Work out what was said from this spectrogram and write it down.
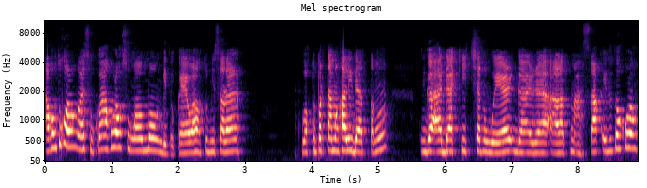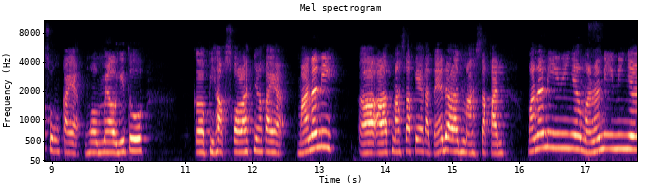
aku tuh kalau nggak suka aku langsung ngomong gitu. Kayak waktu misalnya waktu pertama kali dateng nggak ada kitchenware nggak ada alat masak itu tuh aku langsung kayak ngomel gitu ke pihak sekolahnya kayak mana nih uh, alat masaknya? Katanya ada alat masakan. Mana nih ininya mana nih ininya?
